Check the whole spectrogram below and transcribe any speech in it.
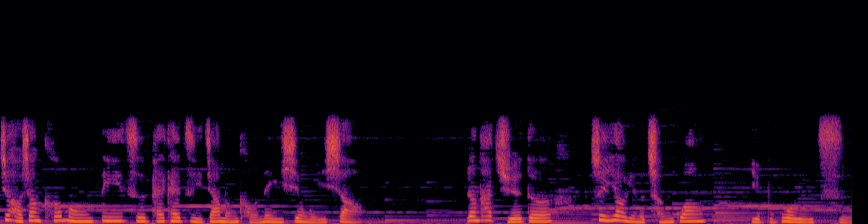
就好像科蒙第一次拍开自己家门口那一线微笑，让他觉得最耀眼的晨光也不过如此。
